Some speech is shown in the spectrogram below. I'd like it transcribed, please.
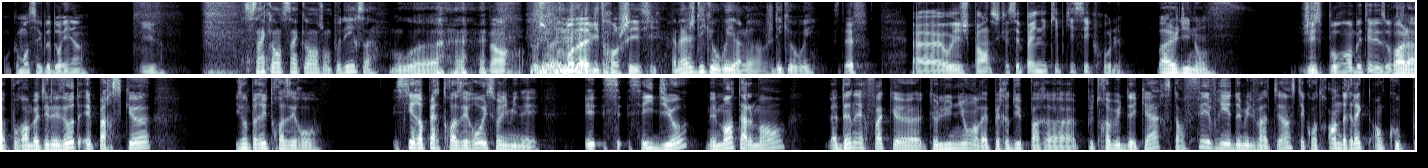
On commence avec le doyen. Yves? 50-50, on peut dire ça? Ou euh, Non, je demande un avis tranché ici. Eh ben, je dis que oui alors, je dis que oui. Steph? Oui, je pense que c'est pas une équipe qui s'écroule. Bah, je dis non. Juste pour embêter les autres. Voilà, pour embêter les autres et parce que ils ont perdu 3-0. Et s'ils repèrent 3-0, ils sont éliminés. Et c'est idiot, mais mentalement, la dernière fois que, l'Union avait perdu par euh, plus de 3 buts d'écart, c'était en février 2021, c'était contre Anderlecht en coupe.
